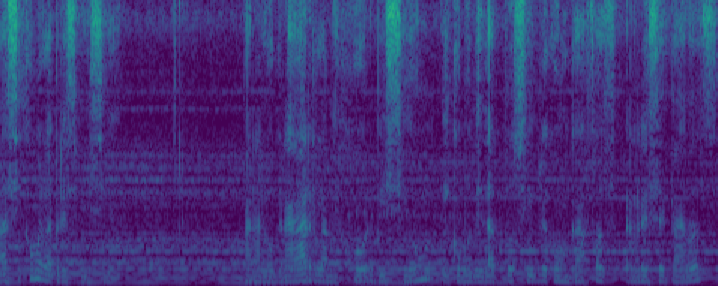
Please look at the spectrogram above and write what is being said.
así como la presbicia. Para lograr la mejor visión y comodidad posible con gafas recetadas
